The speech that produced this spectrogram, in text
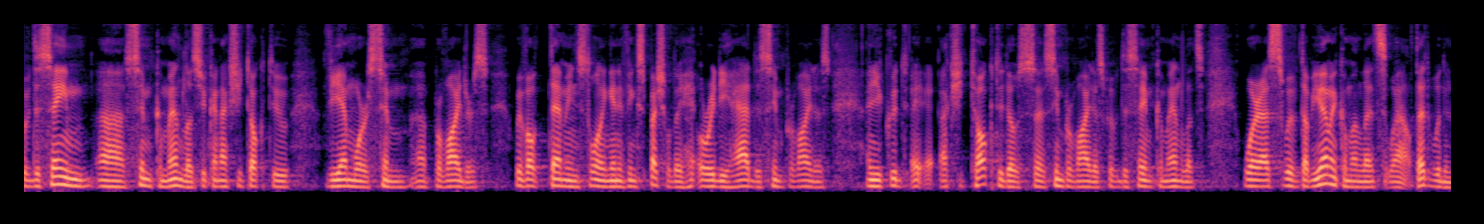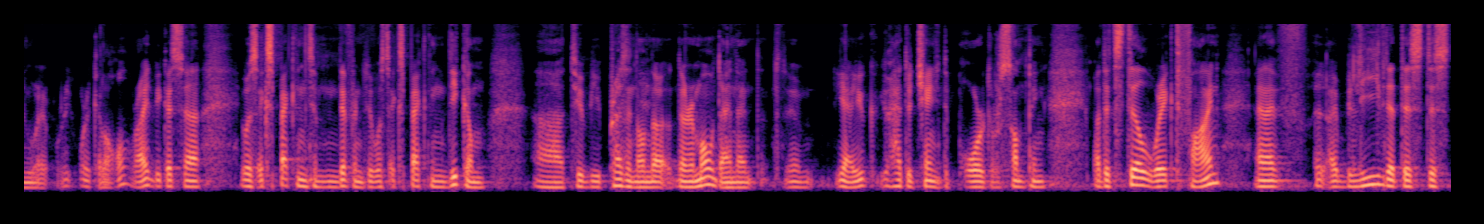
with the same uh, CIM commandlets, you can actually talk to VMware CIM uh, providers without them installing anything special. They ha- already had the CIM providers, and you could uh, actually talk to those uh, CIM providers with the same commandlets. Whereas with WMI commandlets, well, that wouldn't work, work at all, right? Because uh, it was expecting something different. It was expecting DCOM to be present on the, the remote end, and um, yeah, you, you had to change the port or something, but it still worked fine. And I've, I believe that this, this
